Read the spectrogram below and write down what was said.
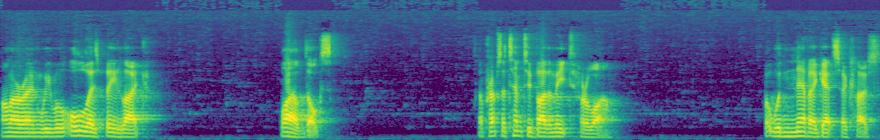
On our own, we will always be like wild dogs, or perhaps are tempted by the meat for a while, but would never get so close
